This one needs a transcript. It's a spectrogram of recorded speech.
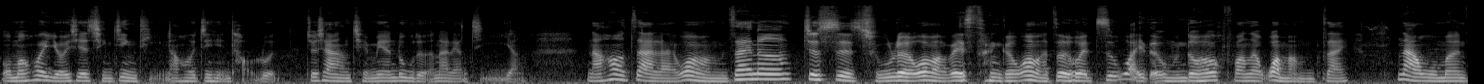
我们会有一些情境题，然后进行讨论，就像前面录的那两集一样。然后再来哇嘛唔知呢，就是除了万马被胜跟万马这会之外的，我们都会放在哇嘛唔知。那我们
